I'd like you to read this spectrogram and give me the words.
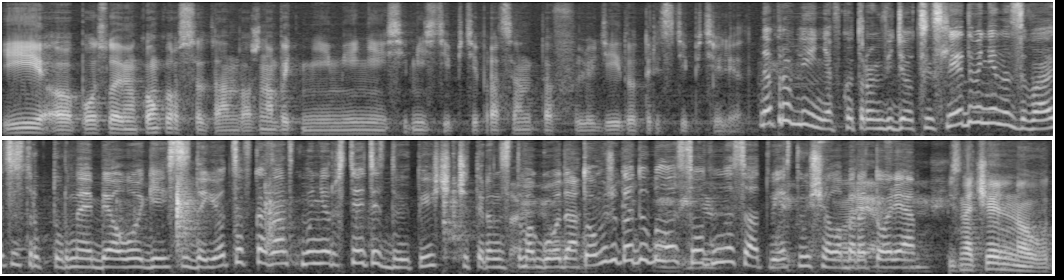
И э, по условиям конкурса там должно быть не менее 75% людей до 35 лет. Направление, в котором ведется исследование, называется структурная биология. Создается в Казанском университете с 2014 года. В том же году была создана соответствующая лаборатория. Изначально в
